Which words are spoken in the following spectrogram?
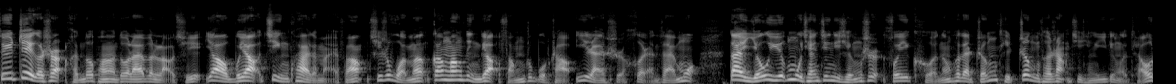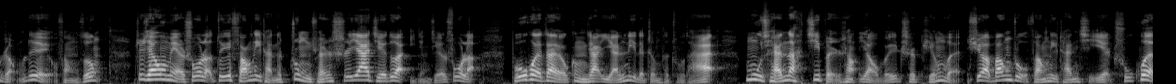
对于这个事儿，很多朋友都来问老齐要不要尽快的买房。其实我们刚刚定调，房住不炒依然是赫然在目。但由于目前经济形势，所以可能会在整体政策上进行一定的调整，略有放松。之前我们也说了，对于房地产的重拳施压阶段已经结束了，不会再有更加严厉的政策出台。目前呢，基本上要维持平稳，需要帮助房地产企业出困。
